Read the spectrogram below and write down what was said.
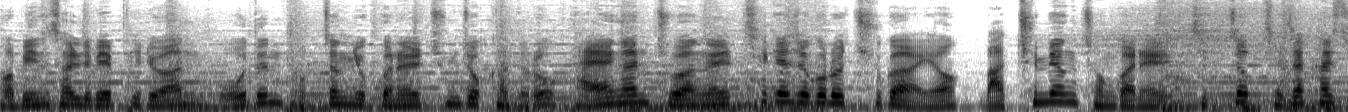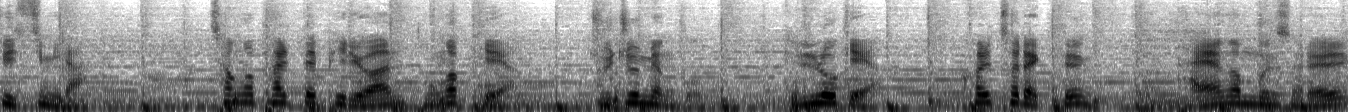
법인 설립에 필요한 모든 법정 요건을 충족하도록 다양한 조항을 체계적으로 추가하여 맞춤형 정관을 직접 제작할 수 있습니다. 창업할 때 필요한 동업계약, 주주명부, 근로계약, 컬처렉 등 다양한 문서를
